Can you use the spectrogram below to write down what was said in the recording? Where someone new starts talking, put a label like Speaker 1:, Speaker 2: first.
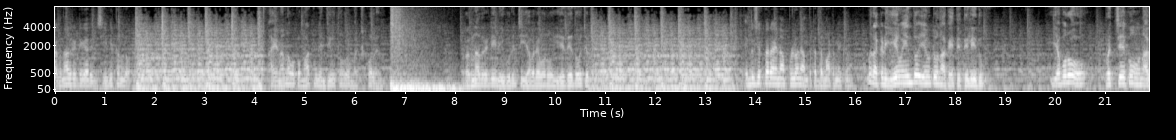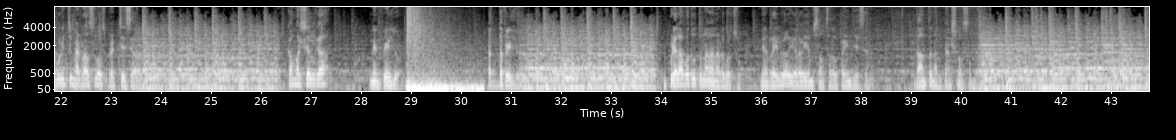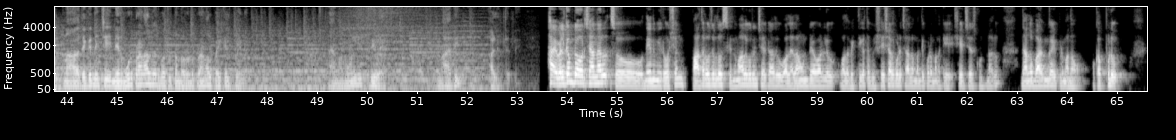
Speaker 1: రఘునాథ్ రెడ్డి గారి జీవితంలో?
Speaker 2: ఆయన అన్న ఒక మాట నేను జీవితంలో మర్చిపోలేను. రఘునాథ్ రెడ్డి నీ గురించి ఎవరెవరో ఏదేదో చెప్పు.
Speaker 1: ఎందుకు చెప్పారు ఆయన అప్పుల్లోనే అంత పెద్ద మాట మీకు?
Speaker 2: మరి అక్కడ ఏమైందో ఏమిటో నాకైతే తెలియదు ఎవరో ప్రత్యేకం నా గురించి మెడ్రాస్లో స్ప్రెడ్ చేశారు. కమర్షియల్గా నేను ఫెయిల్యూర్. పెద్ద ఫెయిల్యూర్ ఇప్పుడు ఎలా బతుకుతున్నామని అడగవచ్చు నేను రైల్వేలో ఇరవై ఎనిమిది సంవత్సరాల పైన చేశాను. దాంతో నాకు పెన్షన్ వస్తుంది. నా దగ్గర నుంచి నేను మూడు ప్రాణాల మీద బతుకుతున్నా. రెండు ప్రాణాలు పైకి వెళ్ళిపోయినాయి. I'm an only three life నాది వాళ్ళిద్దరిది.
Speaker 1: Hi welcome to our channel so నేను మీ రోషన్. పాత రోజుల్లో సినిమాల గురించే కాదు వాళ్ళు ఎలా ఉండేవాళ్ళు వాళ్ళ వ్యక్తిగత విశేషాలు కూడా చాలామంది కూడా మనకి షేర్ చేసుకుంటున్నారు. దానిలో భాగంగా ఇప్పుడు మనం ఒకప్పుడు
